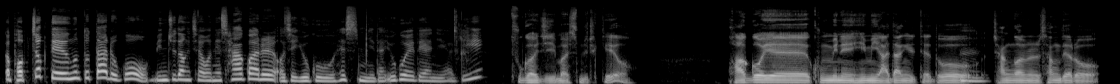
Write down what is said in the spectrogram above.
그러니까 법적 대응은 또 따르고 민주당 차원의 사과를 어제 요구했습니다. 요거에 대한 이야기. 두 가지 말씀드릴게요. 과거에 국민의힘이 야당일 때도 음. 장관을 상대로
